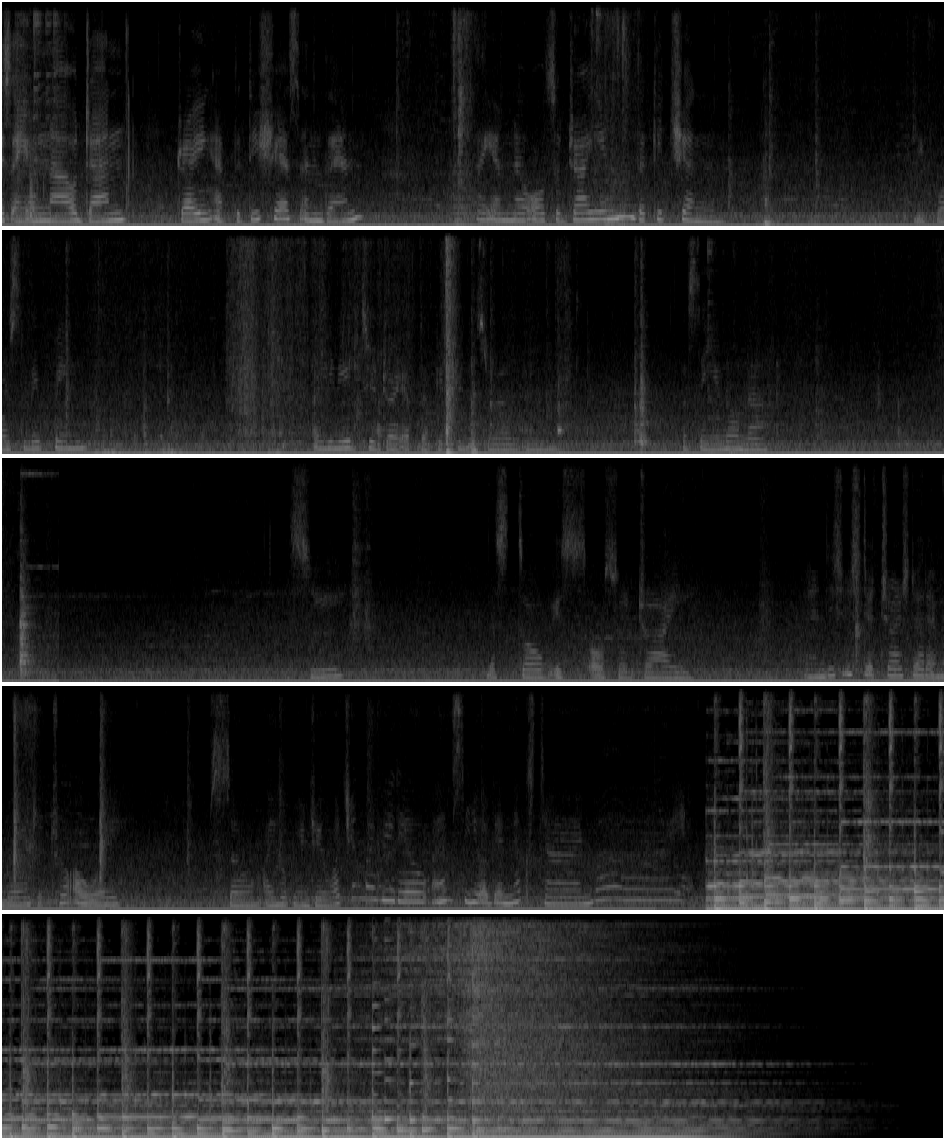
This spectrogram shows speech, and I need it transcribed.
Guys I am now done drying up the dishes and then I am now also drying the kitchen before sleeping. And you need to dry up the kitchen as well and kasi you know na. See the stove is also dry. And this is the trash that I'm going to throw away so I hope you enjoy watching my video and see you again next time. Bye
